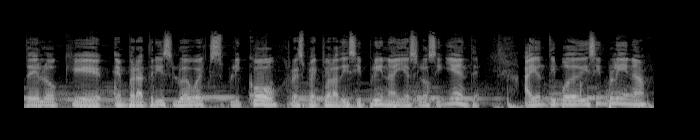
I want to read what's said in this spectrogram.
de lo que Emperatriz luego explicó respecto a la disciplina y es lo siguiente. Hay un tipo de disciplina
